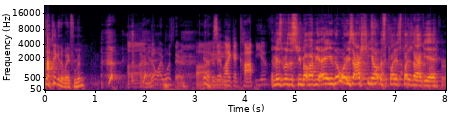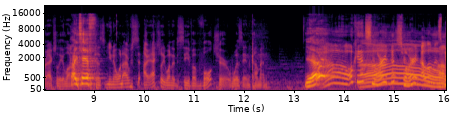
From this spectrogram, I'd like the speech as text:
Don't take it away from him. Uh, no, I was there. Yeah. Is it like a copy of? If this was the stream, I'm happy. Hey, no worries, Ashley. Oh, it's a pleasure, it's a pleasure to have you. For actually a long Hi, time, Tiff. Because you know what I was, I actually wanted to see if a vulture was incoming. Yeah? Oh, okay, that's smart. That's smart. Ellum is Oh. And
